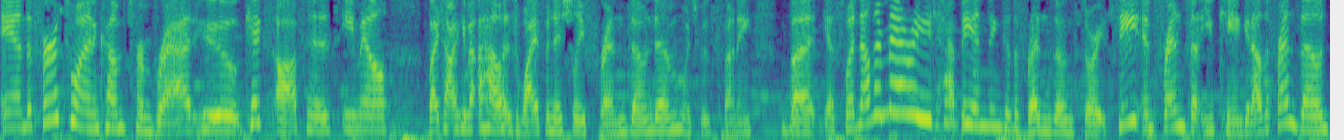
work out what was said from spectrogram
And the first one comes from Brad, who kicks off his email by talking about how his wife initially friend-zoned him, which was funny. But guess what? Now they're married. Happy ending to the friend zone story. See, in friend zone, you can't get out of the friend zone.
